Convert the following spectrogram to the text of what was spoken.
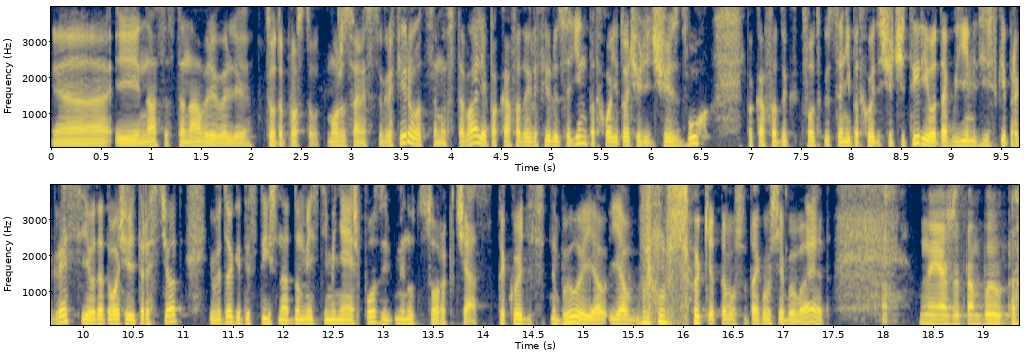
э, и нас останавливали. Кто-то просто вот может с вами сфотографироваться, мы вставали, пока фотографируется один, подходит очередь еще из двух, пока фото фоткаются они, подходят еще четыре, и вот так в геометрической прогрессии вот эта очередь растет, и в итоге ты стоишь на одном месте, меняешь позы минут 40 час. Такое действительно было, я, я был в шоке от того, что так вообще бывает. Но я же там был-то.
